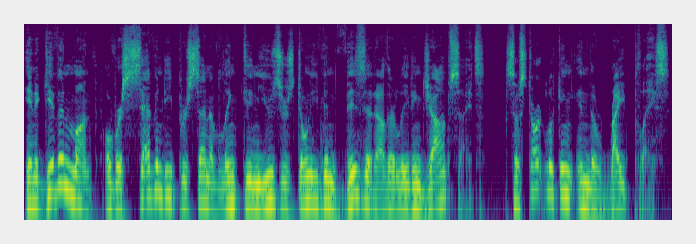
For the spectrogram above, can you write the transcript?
In a given month, over 70% of LinkedIn users don't even visit other leading job sites. So start looking in the right place.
